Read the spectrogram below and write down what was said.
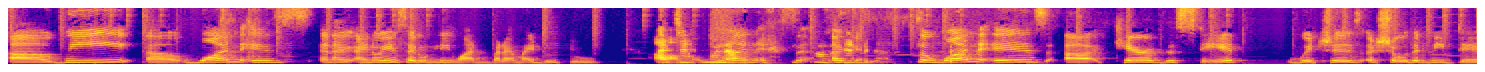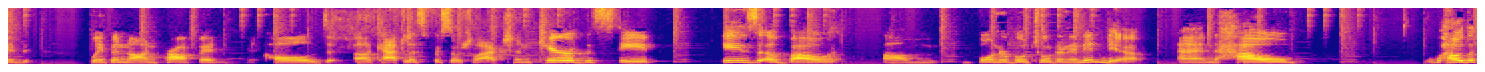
Uh, we uh, one is, and I, I know you said only one, but I might do two. Um, one is okay. So one is uh, Care of the State, which is a show that we did with a nonprofit called uh, Catalyst for Social Action. Care of the State is about um, vulnerable children in India and how how the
